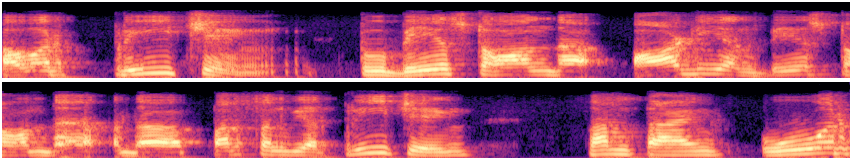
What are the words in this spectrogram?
our preaching to based on the audience based on the the person we are preaching sometimes over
